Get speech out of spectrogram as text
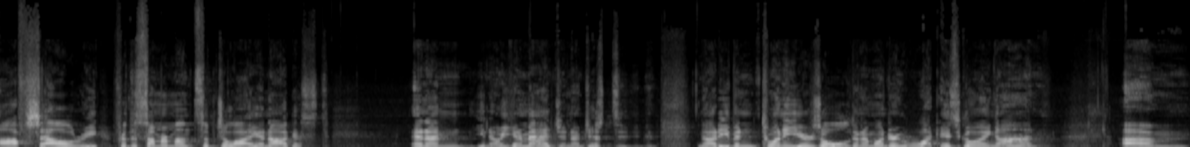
off salary for the summer months of July and August. And I'm, you know, you can imagine, I'm just not even 20 years old, and I'm wondering what is going on. Um,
